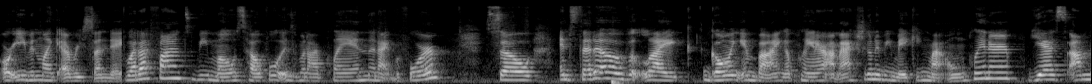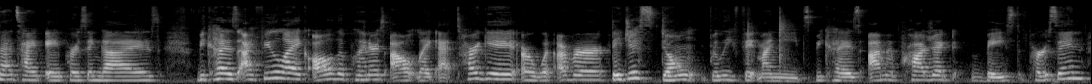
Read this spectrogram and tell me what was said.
or even like every sunday what i find to be most helpful is when i plan the night before so instead of like going and buying a planner, I'm actually going to be making my own planner. Yes, I'm that type A person, guys, because I feel like all the planners out like at Target or whatever, they just don't really fit my needs because I'm a project-based person.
